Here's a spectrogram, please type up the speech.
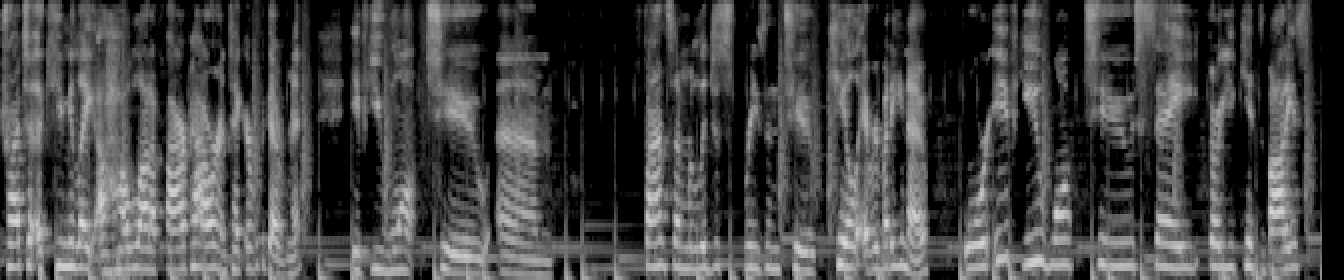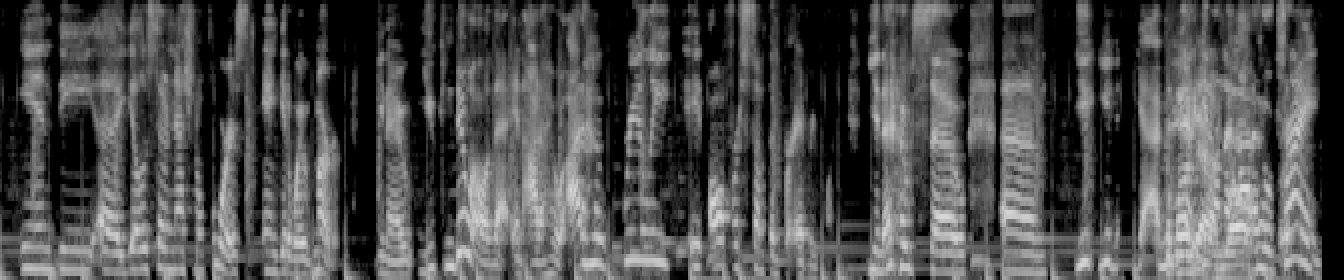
try to accumulate a whole lot of firepower and take over the government. If you want to um, find some religious reason to kill everybody you know, or if you want to say throw your kids' bodies in the uh, Yellowstone National Forest and get away with murder. you know, you can do all of that in Idaho. Idaho really it offers something for everyone, you know. So um, you you yeah, I mean, you gotta get on the Idaho train.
